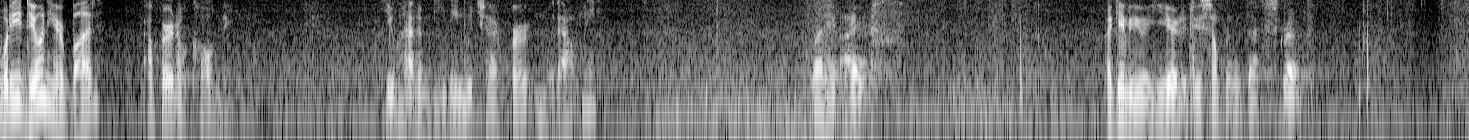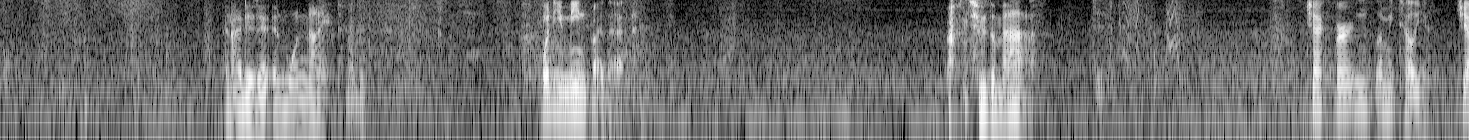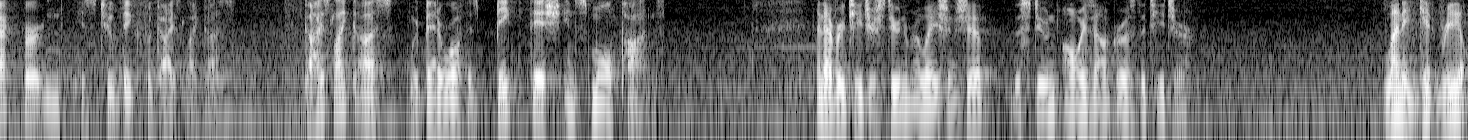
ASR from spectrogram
what are you doing here, bud? Alberto called me. You had a meeting with Jack Burton without me? Lenny, I. I gave you a year to do something with that script. And I did it in one night. What do you mean by that? Do the math. Jack Burton, let me tell you, Jack Burton is too big for guys like us. Guys like us, we're better off as big fish in small ponds. In every teacher student relationship, the student always outgrows the teacher. Lenny, get real.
